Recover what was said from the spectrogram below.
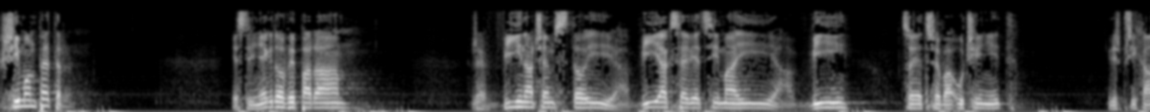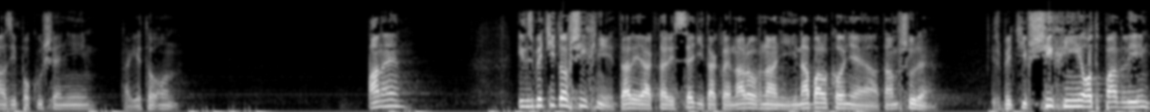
Šimon Petr. Jestli někdo vypadá, že ví, na čem stojí a ví, jak se věci mají a ví, co je třeba učinit, když přichází pokušení, tak je to on. Pane, i když by ti to všichni, tady jak tady sedí takhle na rovnaní, i na balkoně a tam všude, když by ti všichni odpadli,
